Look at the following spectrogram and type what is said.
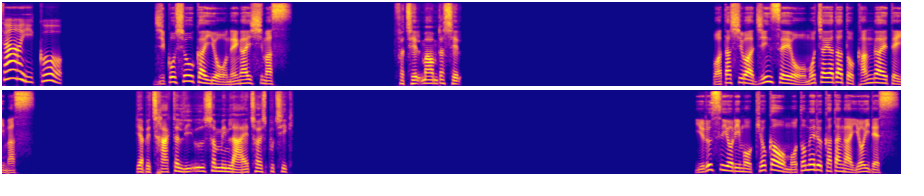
さあ行こう。自己紹介をお願いします。私は人生をおもちゃ屋だと考えています。許すよりも許可を求める方が良いです。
